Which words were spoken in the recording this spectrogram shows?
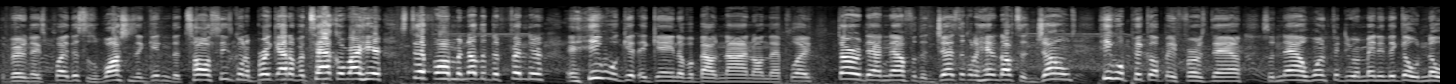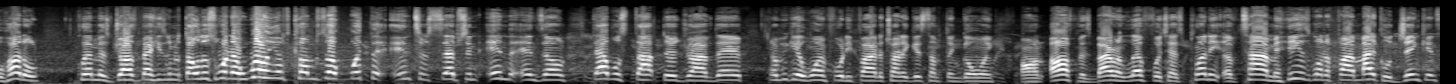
the very next play, this is Washington getting the toss. He's going to break out of a tackle right here, stiff arm another defender, and he will get a gain of about nine on that play. Third down now for the Jets. They're going to hand it off to Jones. He will pick up a first down. So now 150 remaining. They go no huddle. Clemens drops back. He's going to throw this one, and Williams comes up with the interception in the end zone. That will stop their drive there. And we get 145 to try to get something going on offense. Byron Leftwich has plenty of time, and he is going to find Michael Jenkins,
